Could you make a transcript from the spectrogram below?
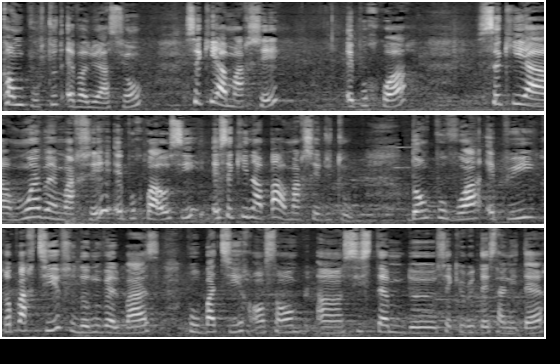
comme pour toute évaluation, ce qui a marché et pourquoi, ce qui a moins bien marché et pourquoi aussi, et ce qui n'a pas marché du tout. Donc pour voir et puis repartir sur de nouvelles bases pour bâtir ensemble un système de sécurité sanitaire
